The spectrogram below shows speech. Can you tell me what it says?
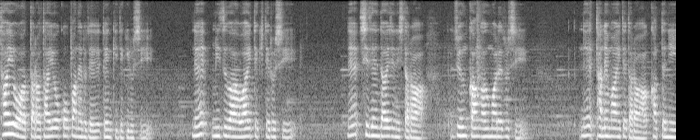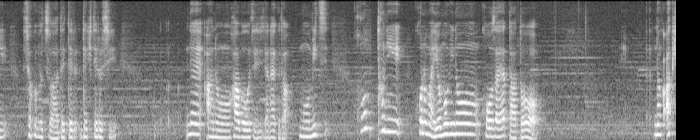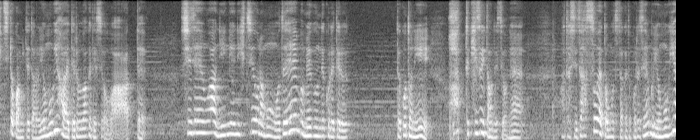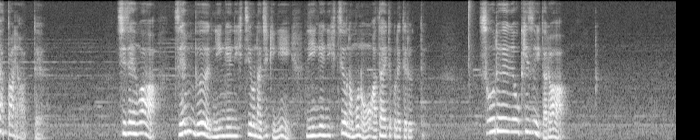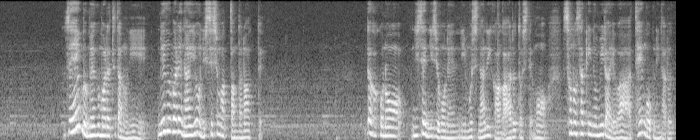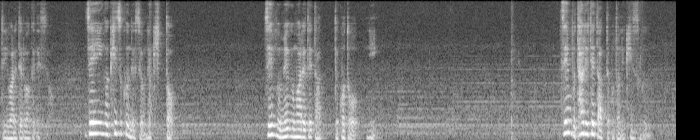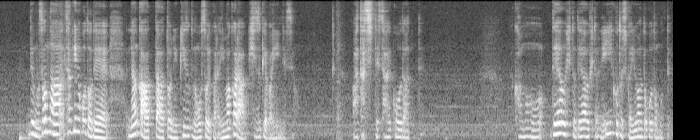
太陽あったら太陽光パネルで電気できるし。ね水は湧いてきてるしね自然大事にしたら循環が生まれるしね種まいてたら勝手に植物は出てるできてるしねあのハーブ王子じゃないけどもう道本当にこの前よもぎの講座やった後なんか空き地とか見てたらよもぎ生えてるわけですよわーって。自然は人間に必要なもんを全部恵んでくれてる。ってことにはって気づいたんですよね。私雑草やと思ってたけどこれ全部よもぎやったんやって。自然は全部人間に必要な時期に人間に必要なものを与えてくれてるって。それを気づいたら全部恵まれてたのに恵まれないようにしてしまったんだなって。だからこの2025年にもし何かがあるとしてもその先の未来は天国になるって言われてるわけですよ。全員が気づくんですよねきっと。全部恵まれてたってことに。全部足りてたってことに気づく。でもそんな先のことで何かあった後に気づくの遅いから今から気づけばいいんですよ。私って最高だって。かもう出会う人出会う人にいいことしか言わんとこうと思って。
